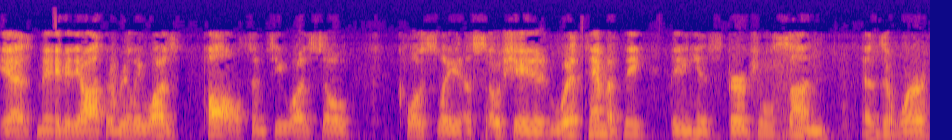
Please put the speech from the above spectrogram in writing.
yes, maybe the author really was Paul since he was so closely associated with Timothy, being his spiritual son, as it were.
